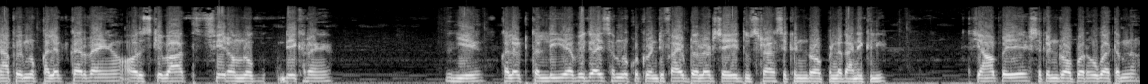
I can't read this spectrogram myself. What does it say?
यहाँ पे हम लोग कलेक्ट कर रहे हैं और उसके बाद फिर हम लोग देख रहे हैं। ये कलेक्ट कर लिए अभी गाइस हम लोग को ट्वेंटी फाइव डॉलर चाहिए दूसरा सेकंड ड्रॉपर लगाने के लिए। तो यहाँ पे सेकंड ड्रॉपर होगा तब ना।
